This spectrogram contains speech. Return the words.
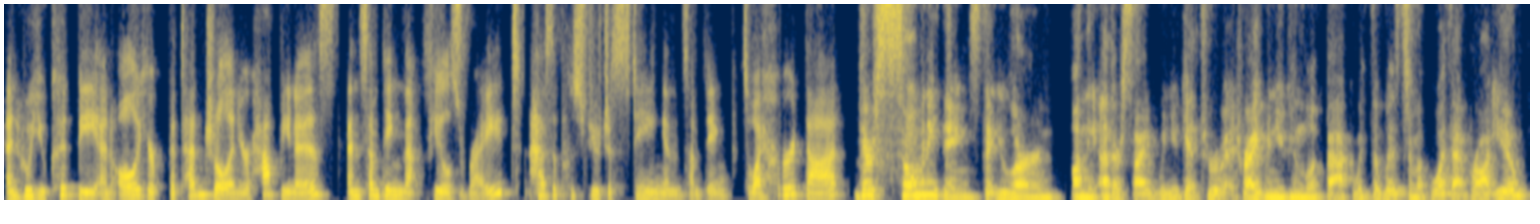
and who you could be and all your potential and your happiness and something that feels right as opposed to just staying in something. So I heard that. There's so many things that you learn on the other side when you get through it, right? When you can look back with the wisdom of what that brought you.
